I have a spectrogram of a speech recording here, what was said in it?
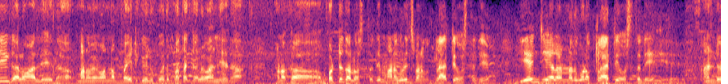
చేయగలమా లేదా మనం ఏమన్నా బయటికి వెళ్ళిపోతే బతకగలమా లేదా మనకు పట్టుదల వస్తుంది. మన గురించి మనకు క్లారిటీ వస్తుంది. ఏం చేయాలన్నది కూడా క్లారిటీ వస్తుంది. అండ్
